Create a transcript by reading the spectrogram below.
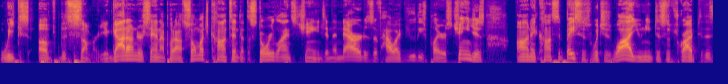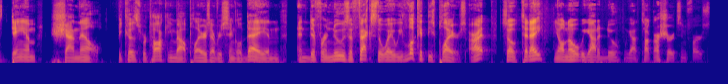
weeks of the summer. You got to understand, I put out so much content that the storylines change and the narratives of how I view these players changes on a constant basis, which is why you need to subscribe to this damn channel because we're talking about players every single day and and different news affects the way we look at these players. All right. So today, y'all know what we got to do. We got to tuck our shirts in first.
